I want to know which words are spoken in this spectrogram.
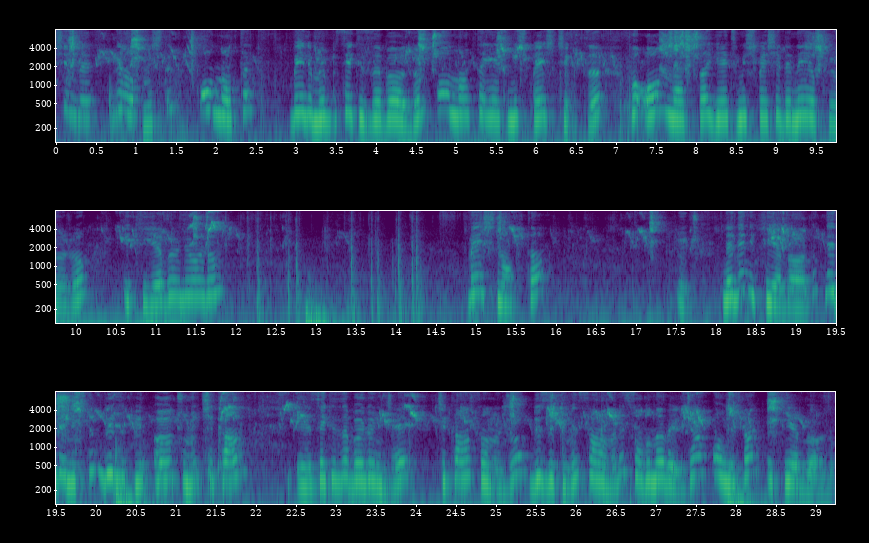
Şimdi ne yapmıştık? 10 nokta belimi 8'e böldüm. 10.75 çıktı. Bu 10.75'i de ne yapıyorum? 2'ye bölüyorum. 5.3 Neden 2'ye böldüm? Ne demiştim? Düz ipin ölçümü çıkan 8'e bölünce çıkan sonucu düz ipimin sağına ve soluna vereceğim. O yüzden 2'ye böldüm.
